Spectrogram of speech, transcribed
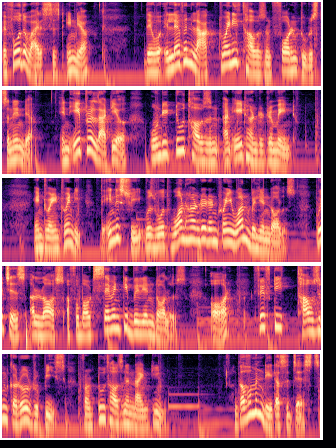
before the virus hit India, there were 11 lakh 20,000 foreign tourists in India. In April that year, only 2,800 remained. In 2020, the industry was worth $121 billion, which is a loss of about $70 billion or 50,000 crore rupees from 2019. Government data suggests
